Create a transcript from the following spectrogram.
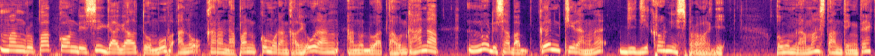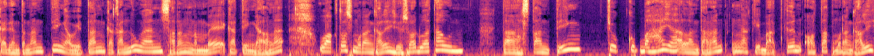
mangrupa kondisi gagal tumbuh anu karandapan kumurang kali urang anu 2 tahun kehanap nu disababkan kirangna gigi kronis perwargi umum nama stunting teh kajantenanti ngawitan kakandungan sarang nembe katinggalna waktu murang kali siswa 2 tahuntah stunting cukup bahaya lantaran ngakibatkan otak murang kali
